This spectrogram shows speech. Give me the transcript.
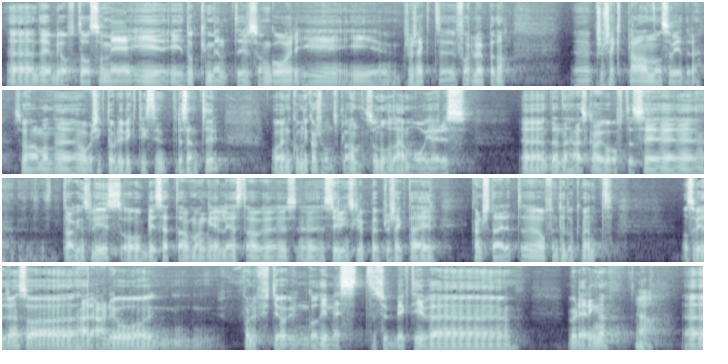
Eh, Det blir ofte også med i, i dokumenter som går i, i prosjektforløpet. da. Eh, Prosjektplan osv. Så, videre. så har man eh, oversikt over de viktigste interessenter og en kommunikasjonsplan. Så noe av det her må gjøres. Eh, Denne her skal jo ofte se dagens lys og bli sett av mange, lest av eh, styringsgruppe, prosjekteier, kanskje det er et eh, offentlig dokument osv. Så, videre. så her er det jo fornuftig å unngå de mest subjektive vurderingene. Ja.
